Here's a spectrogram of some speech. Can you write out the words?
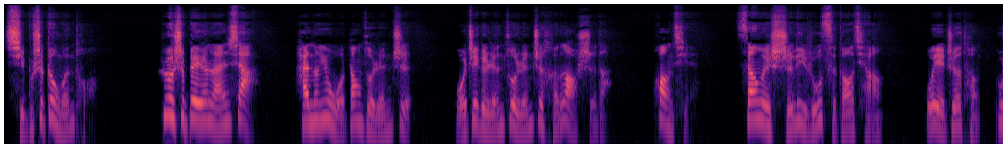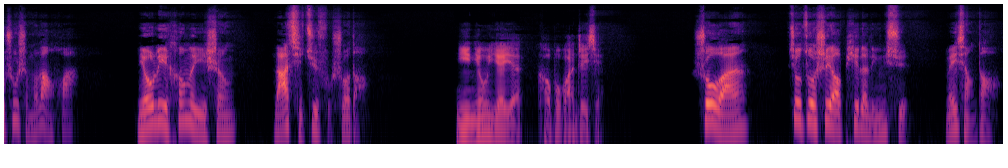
岂不是更稳妥？”若是被人拦下，还能用我当做人质。我这个人做人质很老实的。况且三位实力如此高强，我也折腾不出什么浪花。牛力哼了一声，拿起巨斧说道：“你牛爷爷可不管这些。”说完就作势要劈了林旭。没想到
